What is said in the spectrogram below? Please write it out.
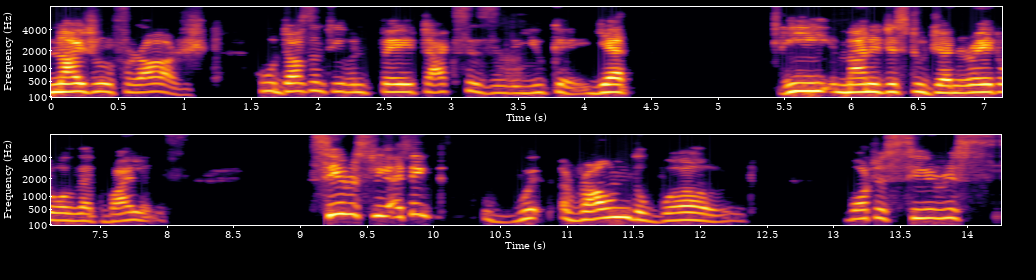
Nigel Farage, who doesn't even pay taxes in the UK, yet he manages to generate all that violence? Seriously, I think with, around the world, what a serious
